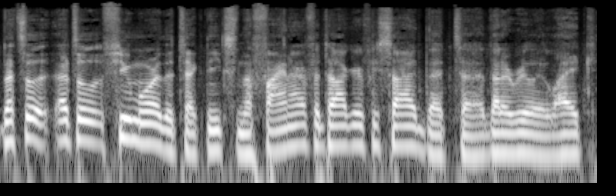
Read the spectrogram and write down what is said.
that's a that's a few more of the techniques in the fine art photography side that uh, that I really like,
